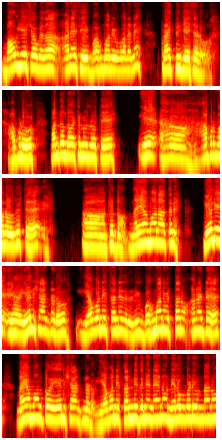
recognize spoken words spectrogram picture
బాగు చేసావు కదా అనేసి బహుమానం ఇవ్వాలని ప్రయత్నం చేశాడు. అప్పుడు పంతొమ్మిదవ వచనం చూస్తే ఏ అప్పుడు మనం చూస్తే చూద్దాం. నయమాన అతని ఏలి ఏలిషా అంటున్నాడు ఎవరిని సన్నిధిని నీకు బహుమానం ఇస్తాను అని అంటే నయమంతో ఏలిషా అంటున్నాడు ఎవరిని సన్నిధిని నేను నిలవబడి ఉన్నాను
